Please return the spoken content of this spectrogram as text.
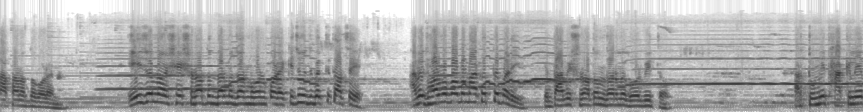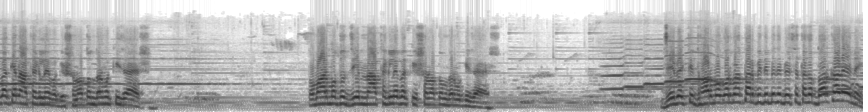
মাথা নত করে না। এই জন্য সেই সনাতন ধর্ম জন্মগ্রহণ করে কিছু কিছু ব্যক্তি আছে। আমি ধর্মকর্ম না করতে পারি, কিন্তু আমি সনাতন ধর্মে গর্বিত। আর তুমি থাকলে বা কি না থাকলে বা কি? সনাতন ধর্ম কি যায় আসে? তোমার মতো জীব না থাকলে বা কি সনাতন ধর্ম কি যায় আসে? যে ব্যক্তি ধর্ম করবে না, তার পৃথিবীতে বেঁচে থাকার দরকারই নেই।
